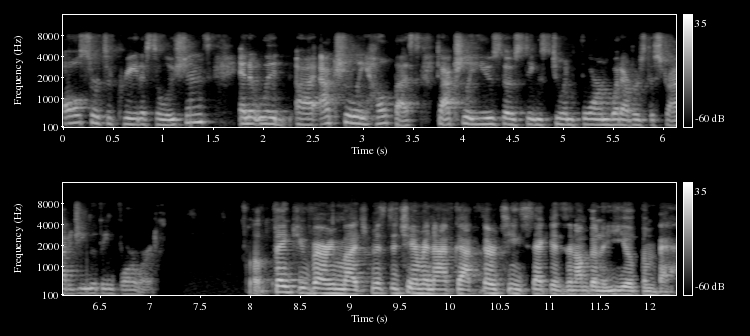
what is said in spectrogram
all sorts of creative solutions, and it would uh, actually help us to actually use those things to inform whatever's the strategy moving forward. Well, thank you very much. Mr. Chairman, I've got 13 seconds and I'm going to yield them back.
